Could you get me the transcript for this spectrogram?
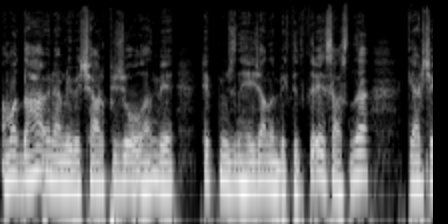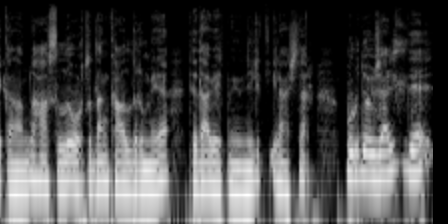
Ama daha önemli ve çarpıcı olan ve hepimizin heyecanla bekledikleri esasında gerçek anlamda hastalığı ortadan kaldırmaya, tedavi etmeye yönelik ilaçlar. Burada özellikle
